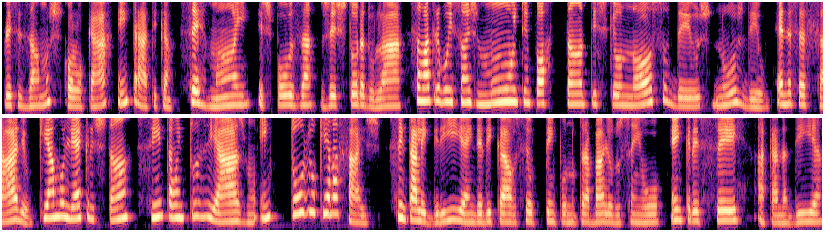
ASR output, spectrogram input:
precisamos colocar em prática. Ser mãe, esposa, gestora do lar são atribuições muito importantes importantes que o nosso Deus nos deu. É necessário que a mulher cristã sinta o entusiasmo em tudo o que ela faz. Sinta alegria em dedicar o seu tempo no trabalho do Senhor, em crescer a cada dia,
